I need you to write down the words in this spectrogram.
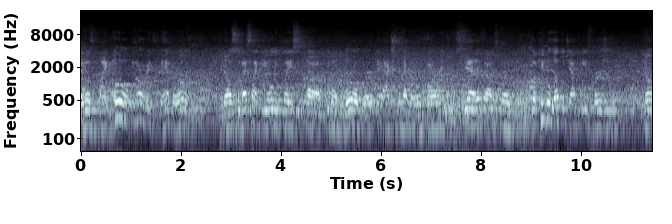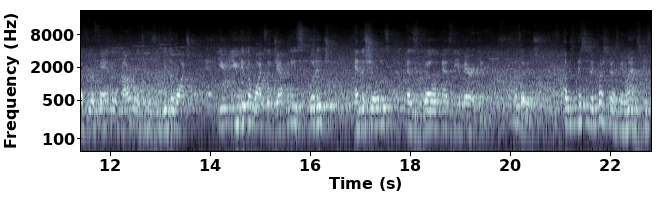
It wasn't like, oh, Power Rangers, they have their own. You know, so that's like the only place, uh, you know, in the world where they actually have their own Power Rangers. Yeah, that's, that's right. But people love the Japanese version. You know, if you're a fan of the Power Rangers, you get to watch, you, you get to watch the Japanese footage and the shows as well as the American footage. I was, this is a question I was going to ask, because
